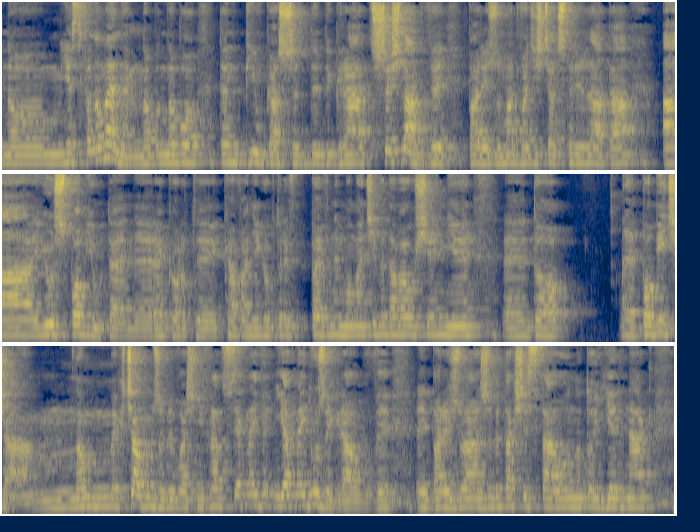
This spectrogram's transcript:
no, jest fenomenem, no, no bo ten piłkarz gra 6 lat w Paryżu, ma 24 lata, a już pobił ten rekord Cavaniego, który w pewnym momencie wydawał się nie do pobicia. No, chciałbym, żeby właśnie Francuz jak, naj, jak najdłużej grał w Paryżu, a żeby tak się stało, no to jednak E,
